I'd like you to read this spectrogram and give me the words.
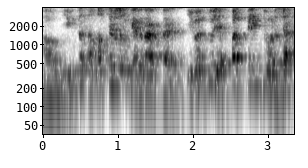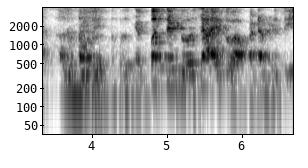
ಹೌದು. ಇಂಥ ಸಮಸ್ಯೆಗಳು ನಮ್ಗೆ ಎದುರಾಗ್ತಾ ಇದೆ. ಇವತ್ತು ಎಪ್ಪತ್ತೆಂಟು ವರ್ಷ ಎಪ್ಪತ್ತೆಂಟು ವರ್ಷ ಆಯ್ತು ಆ ಪಟ ಬಿಡಿಸಿ.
